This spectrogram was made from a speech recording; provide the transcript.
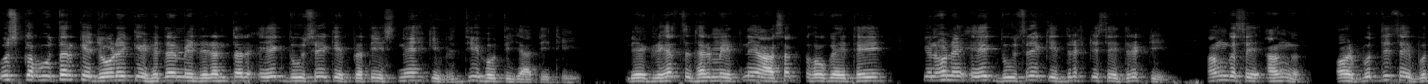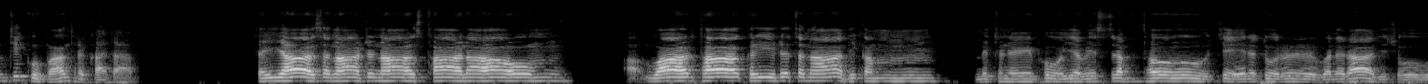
उस कबूतर के जोड़े के हृदय में निरंतर एक दूसरे के प्रति स्नेह की वृद्धि होती जाती थी। वे गृहस्थ धर्म में इतने आसक्त हो गए थे कि उन्होंने एक दूसरे की दृष्टि से दृष्टि, अंग से अंग और बुद्धि से बुद्धि को बाँध रखा था। सयासनाटना स्थाना वार्था क्रीडसनाधिकम मिथुने भूय विश्रब्धो चेरतुर्वनराजसो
